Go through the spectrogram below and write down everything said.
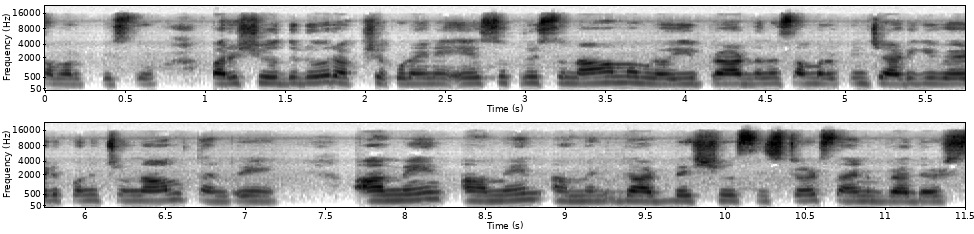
సమర్పిస్తూ పరిశుద్ధుడు రక్షకుడైన యేసుక్రీస్తు నామంలో ఈ ప్రార్థన సమర్పించి అడిగి వేడుకొనుచున్నాం తండ్రి. Amen amen amen. God bless you sisters and brothers.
